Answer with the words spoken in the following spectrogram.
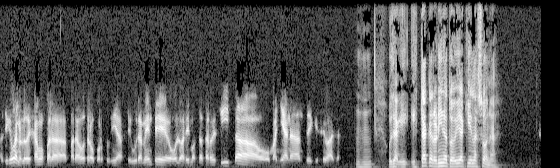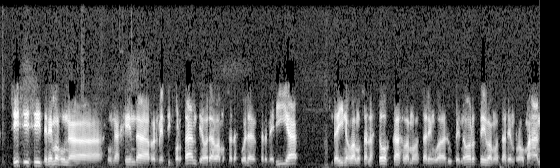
Así que bueno, lo dejamos para, para otra oportunidad. Seguramente o lo haremos esta tardecita o mañana antes de que se vaya. O sea, ¿está Carolina todavía aquí en la zona? Sí, sí, sí, tenemos una, una agenda realmente importante. Ahora vamos a la escuela de enfermería, de ahí nos vamos a Las Toscas, vamos a estar en Guadalupe Norte, vamos a estar en Román,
